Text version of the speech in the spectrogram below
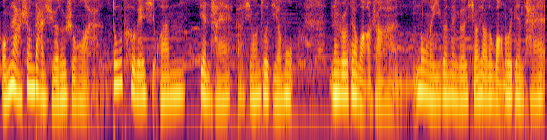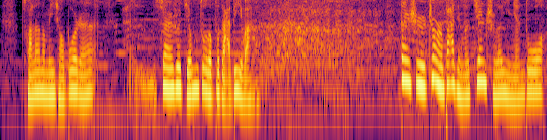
我们俩上大学的时候啊，都特别喜欢电台啊，喜欢做节目。那时候在网上啊，弄了一个那个小小的网络电台，传了那么一小波人。虽然说节目做的不咋地吧，但是正儿八经的坚持了一年多啊，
